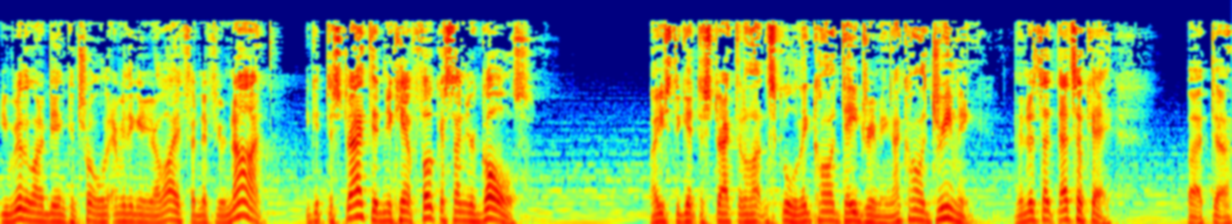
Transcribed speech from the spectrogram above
You really want to be in control of everything in your life. And if you're not, you get distracted and you can't focus on your goals. I used to get distracted a lot in school. They call it daydreaming. I call it dreaming. And it's, that's okay. But, uh,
